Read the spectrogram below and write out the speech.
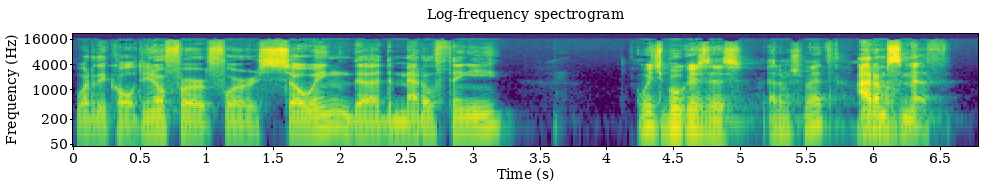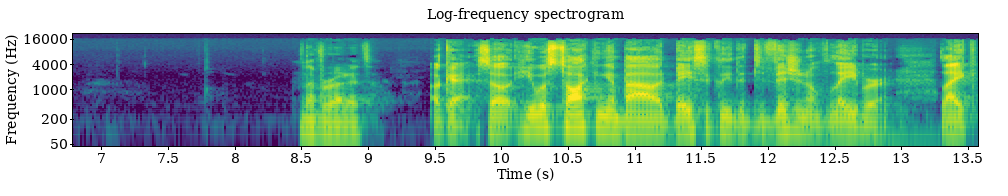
what are they called? You know, for for sewing the the metal thingy. Which book is this? Adam Smith? Adam Oh, Smith. Never read it. Okay, so he was talking about basically the division of labor. Like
